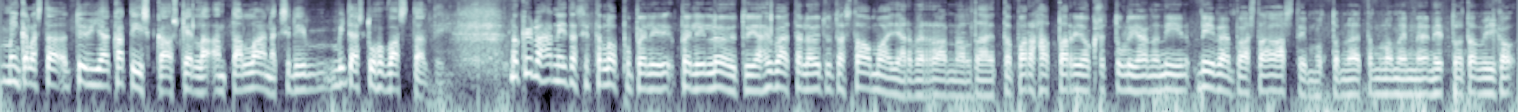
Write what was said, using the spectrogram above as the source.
minkälaista tyhjää katiskaa olisi kella antaa lainaksi, niin mitäs tuohon vastailtiin? No kyllähän niitä sitten loppupeli peli löytyi ja hyvä, että löytyi tästä järven rannalta, että parhaat tarjoukset tuli aina niin, niiven päästä asti, mutta minä, että mulla menee niin tuota viiko,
